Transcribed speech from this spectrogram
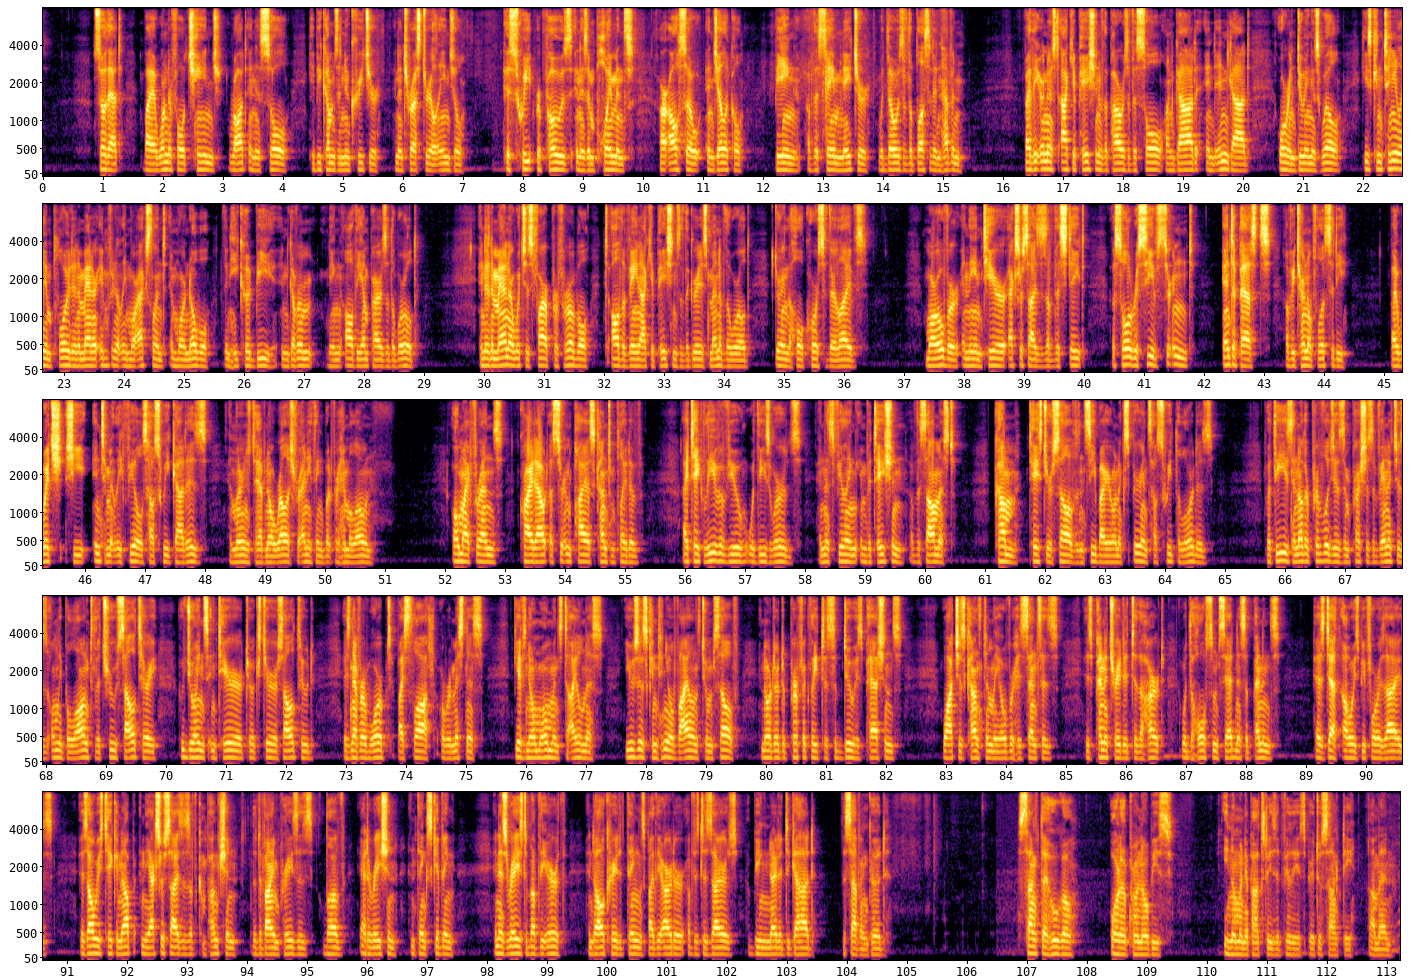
so that, by a wonderful change wrought in his soul, he becomes a new creature and a terrestrial angel. His sweet repose and his employments are also angelical, being of the same nature with those of the blessed in heaven. By the earnest occupation of the powers of his soul on God and in God, or in doing his will, he is continually employed in a manner infinitely more excellent and more noble than he could be in governing all the empires of the world, and in a manner which is far preferable to all the vain occupations of the greatest men of the world during the whole course of their lives. Moreover, in the interior exercises of the state, a soul receives certain antipasts of eternal felicity, by which she intimately feels how sweet God is, and learns to have no relish for anything but for Him alone. O my friends, cried out a certain pious contemplative, I take leave of you with these words and this feeling invitation of the psalmist Come, taste yourselves, and see by your own experience how sweet the Lord is. But these and other privileges and precious advantages only belong to the true solitary who joins interior to exterior solitude, is never warped by sloth or remissness, gives no moments to idleness, uses continual violence to himself in order to perfectly to subdue his passions, watches constantly over his senses, is penetrated to the heart with the wholesome sadness of penance, has death always before his eyes, is always taken up in the exercises of compunction, the divine praises, love, adoration, and thanksgiving, and is raised above the earth and all created things by the ardor of his desires of being united to God, the sovereign good. Sancta Hugo, ora pro nobis, in nomine Patris et Filii Spiritus Sancti. Amen.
